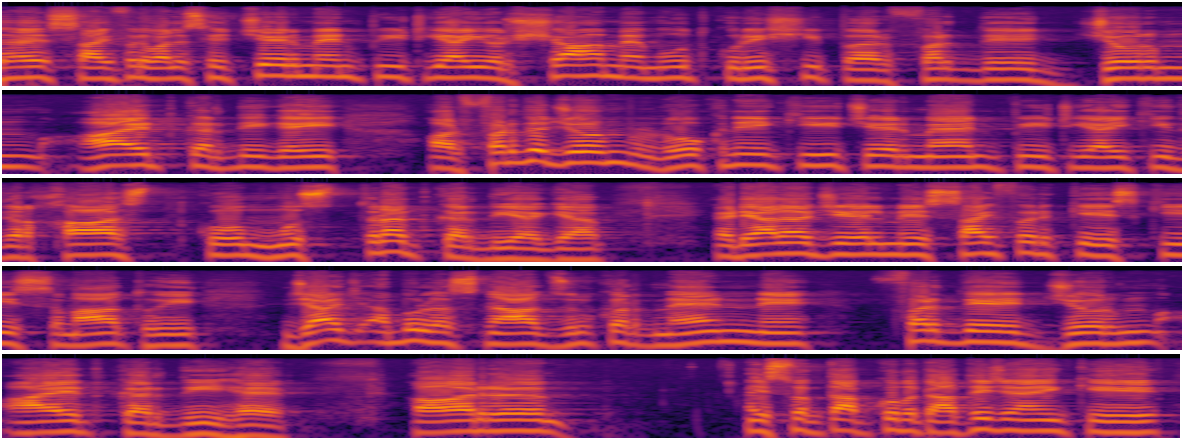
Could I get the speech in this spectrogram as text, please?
साइफर वाले से चेयरमैन पीटीआई और शाह महमूद कुरेशी पर फर्द जुर्म आयद कर दी गई और फर्द जुर्म रोकने की चेयरमैन पीटीआई की दरखास्त को मुस्तरद कर दिया गया। अडियाला जेल में साइफर केस की समात हुई। जज अबुल हसनात जुलकर नैन ने फर्द जुर्म आयद कर दी है। और इस वक्त आपको बताते जाएँ कि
